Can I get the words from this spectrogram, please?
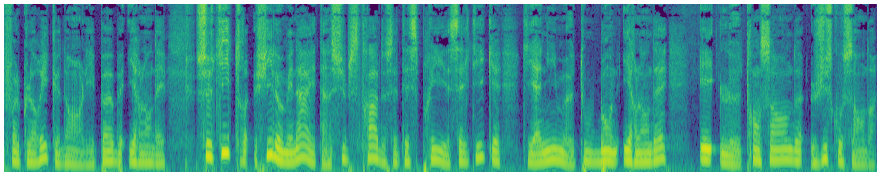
folkloriques dans les pubs irlandais. Ce titre, Philomena, est un substrat de cet esprit celtique qui anime tout bon irlandais et le transcende jusqu'aux cendres.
